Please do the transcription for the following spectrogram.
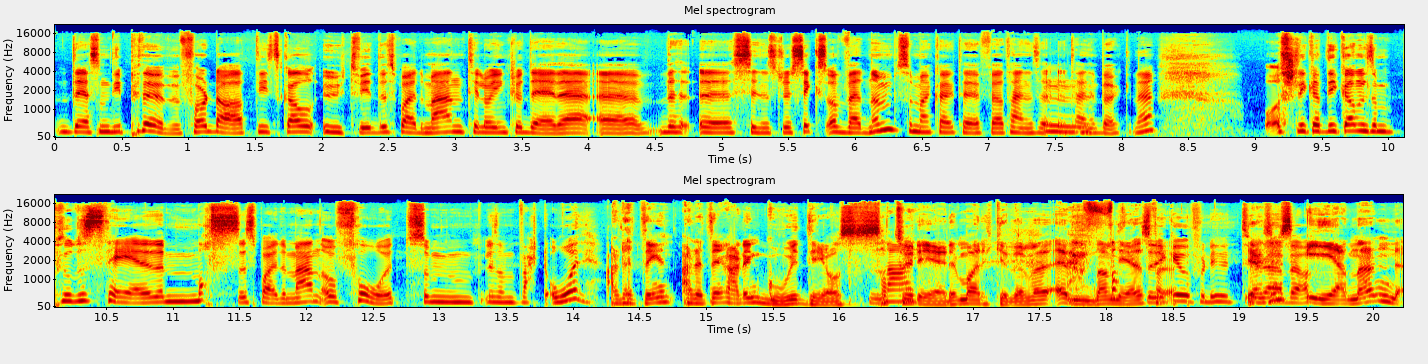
det som de prøver for, da, at de skal utvide Spiderman til å inkludere uh, The, eh, Sinister Six og Venom, som er karakterer fra tegne, tegnebøkene. Slik at de kan liksom produsere masse Spiderman og få ut som liksom hvert år. Er, dette, er, dette, er det en god idé å saturere markedet med enda mer tror Jeg syns eneren,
